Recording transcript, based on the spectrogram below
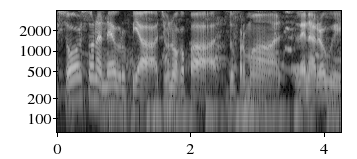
સોળસો ને નેવ રૂપિયા જૂનો કપાસ સુપરમાલ લેનાર રવિ.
